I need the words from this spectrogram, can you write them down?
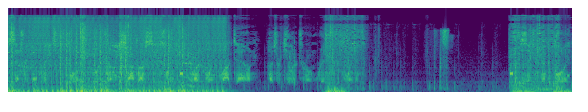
Sentry gun ready to deploy. Friendly shock RC is ready. Hard point locked down. Hunter killer drone ready for deployment. Sentry gun deployed.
